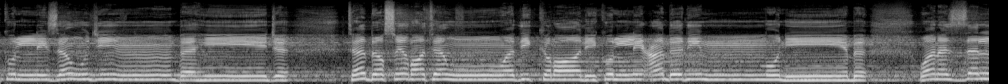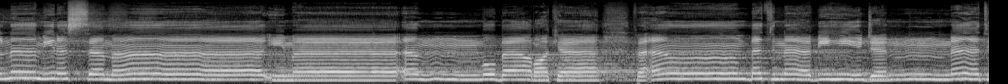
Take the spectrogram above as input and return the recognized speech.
كل زوج بهيج. تبصرة وذكرى لكل عبد منيب. ونزلنا من السماء ماء مباركا. فأنبتنا به جنات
